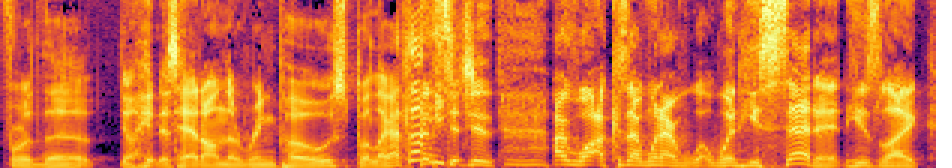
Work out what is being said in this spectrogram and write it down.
for the you know hitting his head on the ring post but like i thought he just i walked, because i when i when he said it he's like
